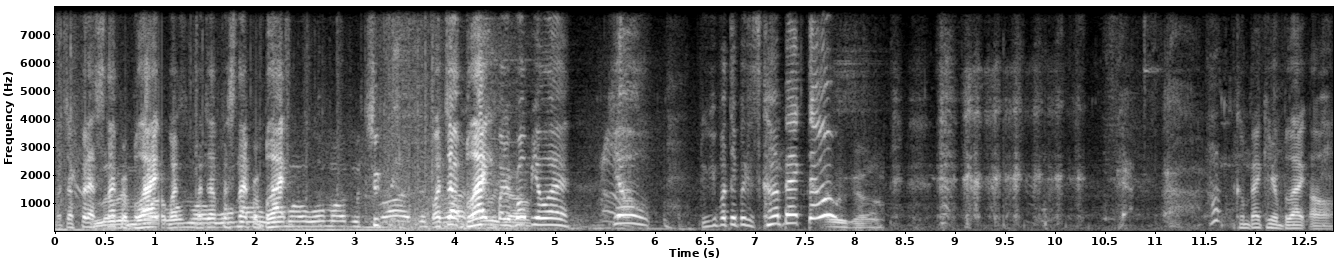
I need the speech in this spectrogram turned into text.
Watch out for that sniper black. Watch, watch out for sniper black. One more, one more. Just Shoot. Watch out, black. But we rope your ass. Yo. You about to put this comeback though? Come back here, black. Oh.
